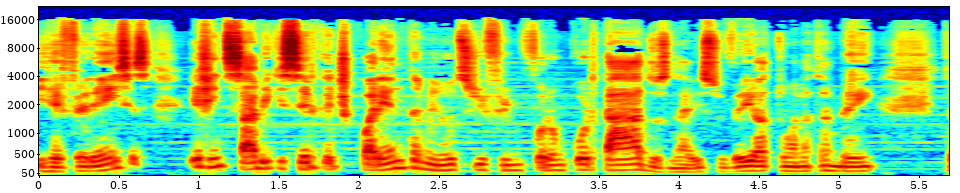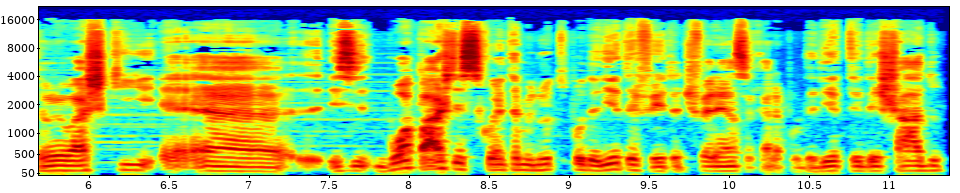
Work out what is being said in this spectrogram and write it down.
e referências, e a gente sabe que cerca de 40 minutos de filme foram cortados, né? Isso veio à tona também. Então eu acho que é, boa parte desses 40 minutos poderia ter feito a diferença, cara. Poderia ter deixado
